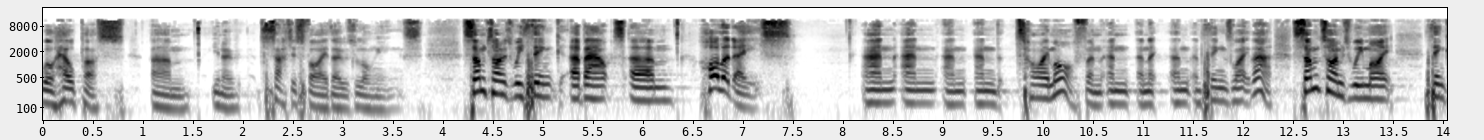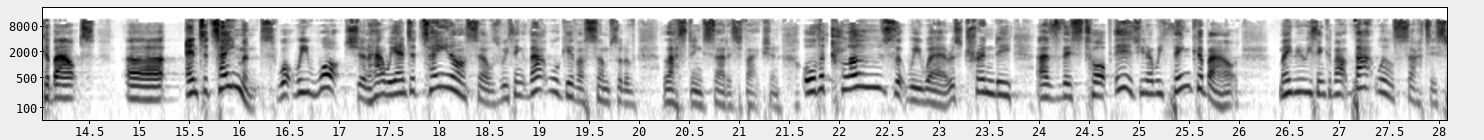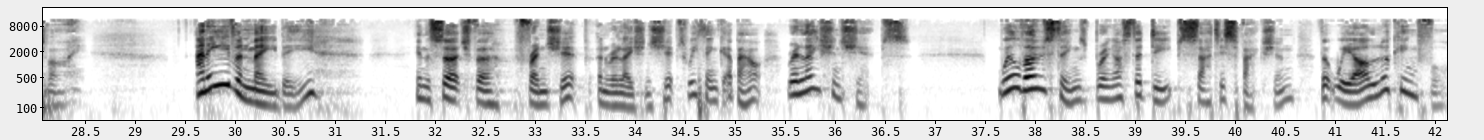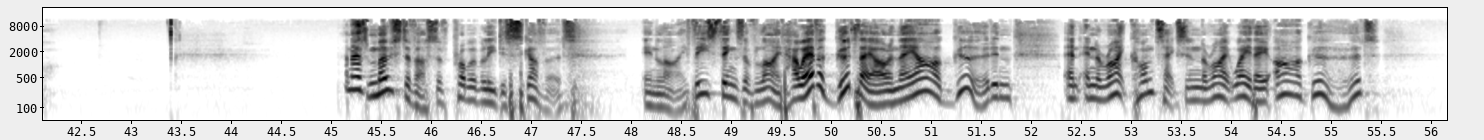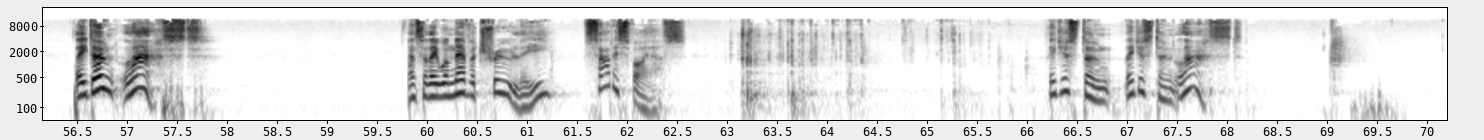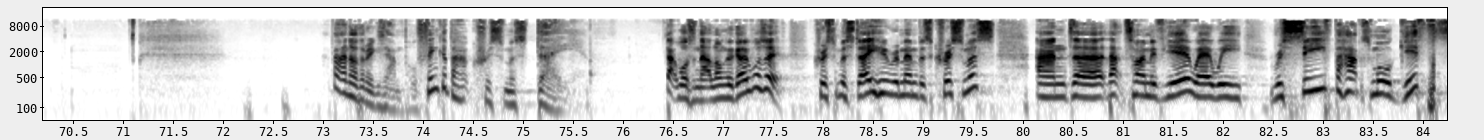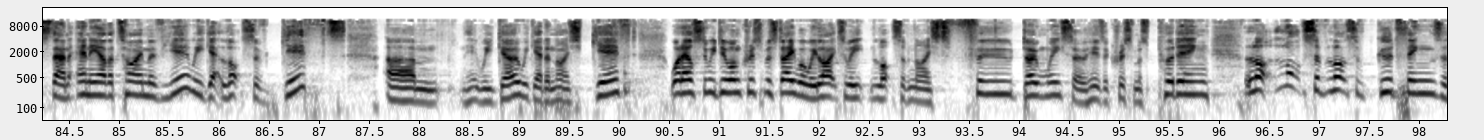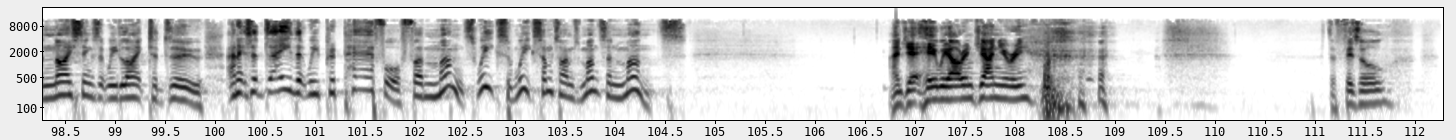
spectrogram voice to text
will help us, um, you know, satisfy those longings. Sometimes we think about um, holidays and, and, and, and time off and, and, and, and, things like that. Sometimes we might think about uh, entertainment, what we watch and how we entertain ourselves. We think that will give us some sort of lasting satisfaction. Or the clothes that we wear, as trendy as this top is. You know, we think about, maybe we think about that will satisfy. And even maybe, in the search for friendship and relationships, we think about relationships. Will those things bring us the deep satisfaction that we are looking for? And as most of us have probably discovered in life, these things of life, however good they are, and they are good in, in, in the right context, in the right way, they are good, they don't last. And so they will never truly satisfy us. They just don't, they just don't last. About another example. Think about Christmas Day. That wasn't that long ago, was it? Christmas Day. Who remembers Christmas? And uh, that time of year where we receive perhaps more gifts than any other time of year. We get lots of gifts. Um, here we go. We get a nice gift. What else do we do on Christmas Day? Well, we like to eat lots of nice food, don't we? So here's a Christmas pudding. Lot, lots of lots of good things and nice things that we like to do. And it's a day that we prepare for for months, weeks and weeks, sometimes months and months. And yet here we are in January. the fizzle,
